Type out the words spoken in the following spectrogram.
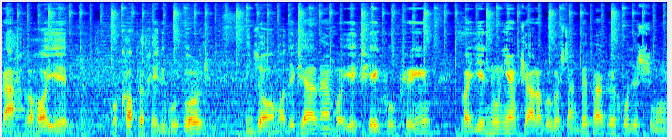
قهوه های با کاپ خیلی بزرگ اینجا آماده کردم با یک کیک و کریم و یه نونی هم که الان گذاشتن بپرقه خودشون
